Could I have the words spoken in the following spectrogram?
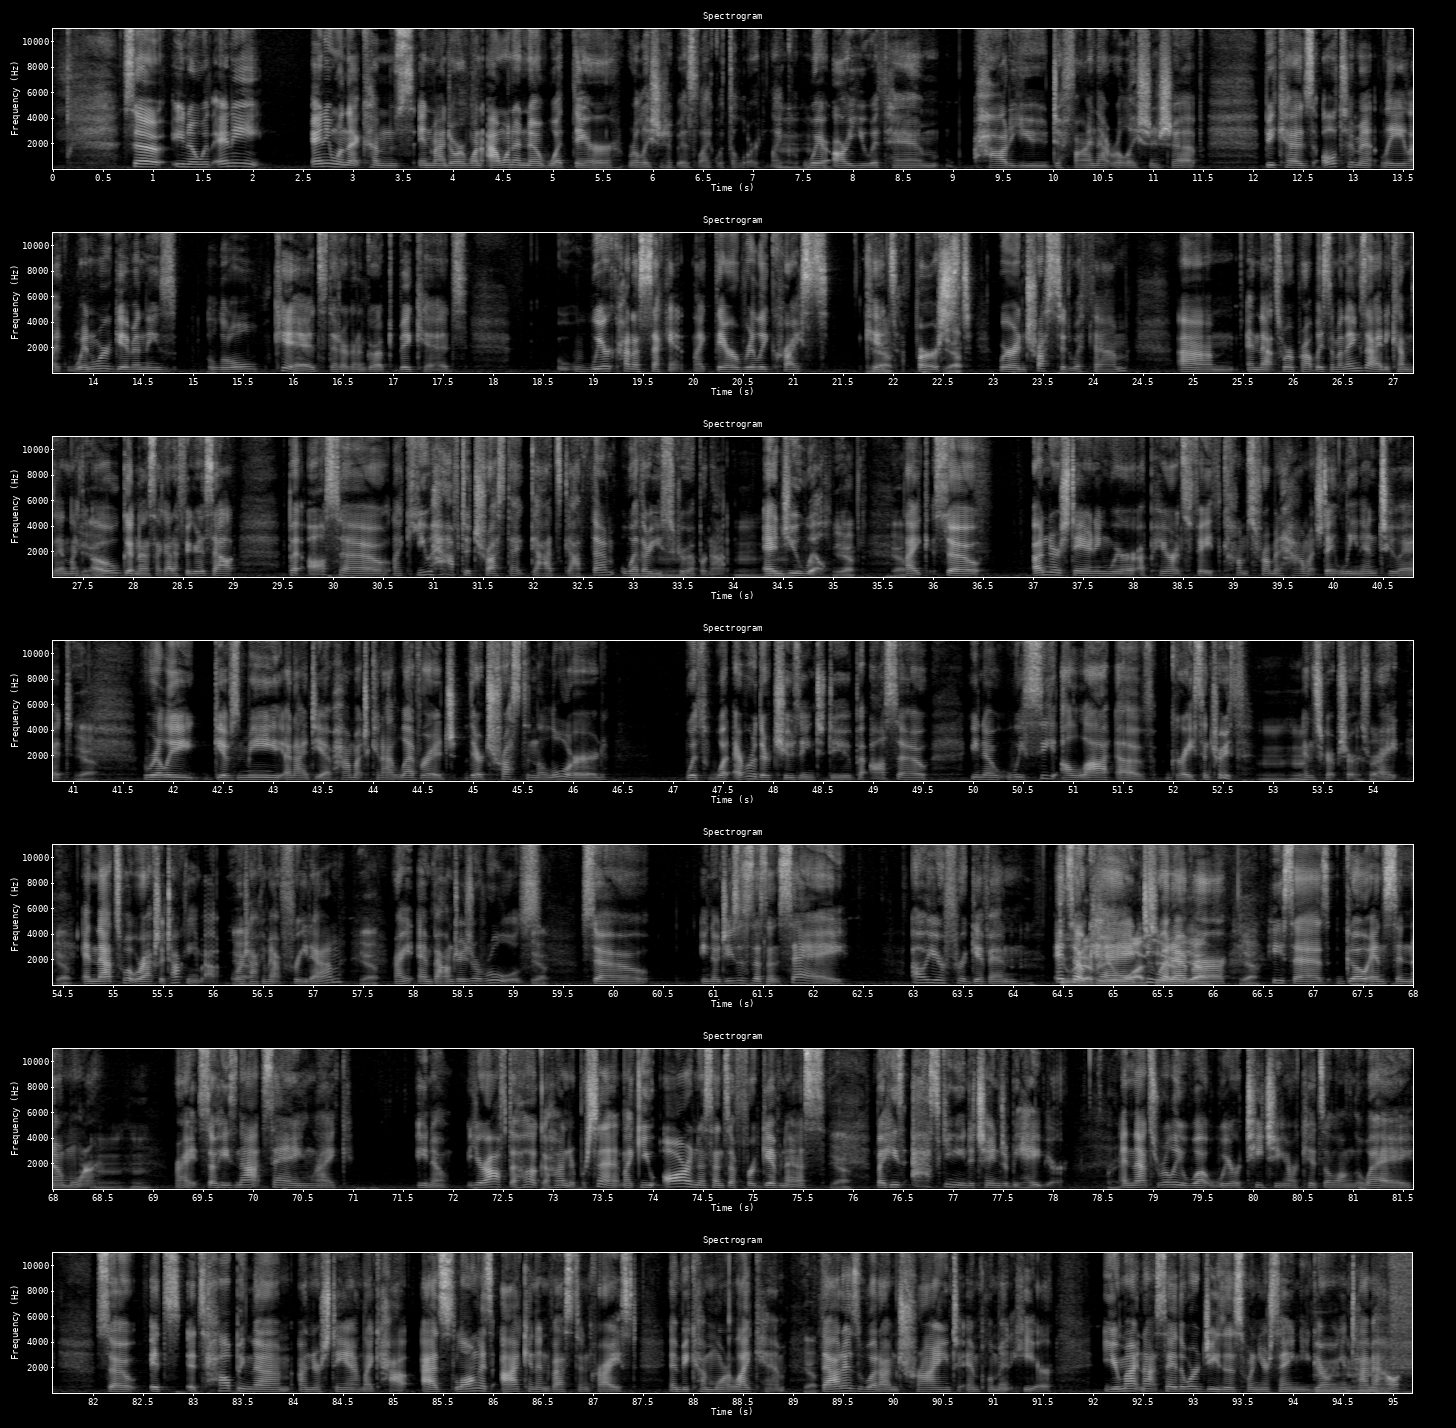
So, you know, with any anyone that comes in my door, one I want to know what their relationship is like with the Lord. Like where are you with him? How do you define that relationship? Because ultimately, like when we're given these little kids that are going to grow up to big kids, we're kind of second. Like they're really Christ's kids Yep. first. Yep. We're entrusted with them. Um, and that's where probably some of the anxiety comes in like, Yeah. oh goodness, I got to figure this out. But also, like, you have to trust that God's got them, whether you mm-hmm. screw up or not. Mm-hmm. And you will. Yeah. Yep. Like, so understanding where a parent's faith comes from and how much they lean into it yeah. really gives me an idea of how much can I leverage their trust in the Lord with whatever they're choosing to do, but also, you know, we see a lot of grace and truth in Scripture, Mm-hmm. right. right? Yep. And that's what we're actually talking about. We're talking about freedom, Yep. right? And boundaries or rules. Yep. So, you know, Jesus doesn't say, "Oh, you're forgiven. it's whatever okay, do whatever. yeah, yeah. He says, go and sin no more. Mm-hmm. Right? So he's not saying, like, you know, you're off the hook 100%. Like, you are in a sense of forgiveness, Yeah. but he's asking you to change a behavior. And that's really what we're teaching our kids along the way. So it's it's helping them understand like how as long as I can invest in Christ and become more like him, Yep. that is what I'm trying to implement here. You might not say the word Jesus when you're saying you're going in timeout,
